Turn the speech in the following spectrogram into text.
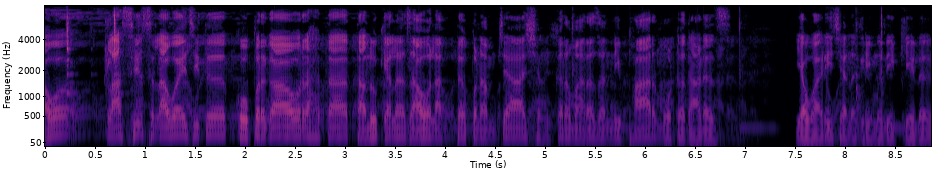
अव क्लासेस लावायची तर कोपरगाव राहता तालुक्याला जावं लागतं पण आमच्या शंकर महाराजांनी फार मोठं धाडस या वारीच्या नगरीमध्ये केलं.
